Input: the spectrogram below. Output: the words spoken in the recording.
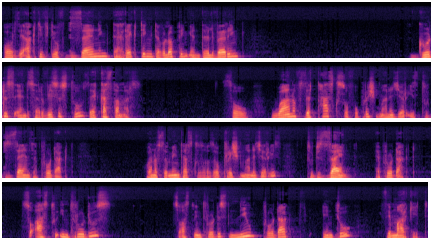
or the activity of designing, directing, developing, and delivering goods and services to the customers. So one of the tasks of operation manager is to design the product. One of the main tasks of the operation manager is to design a product so as to introduce so as to introduce new product into the market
